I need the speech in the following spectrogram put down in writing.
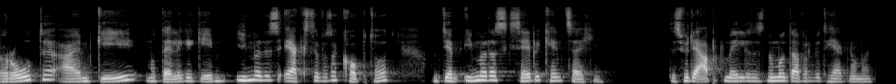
rote AMG-Modelle gegeben, immer das Ärgste, was er gehabt hat, und die haben immer dasselbe Kennzeichen. Das wird ja abgemeldet, das Nummerntafel wird hergenommen.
